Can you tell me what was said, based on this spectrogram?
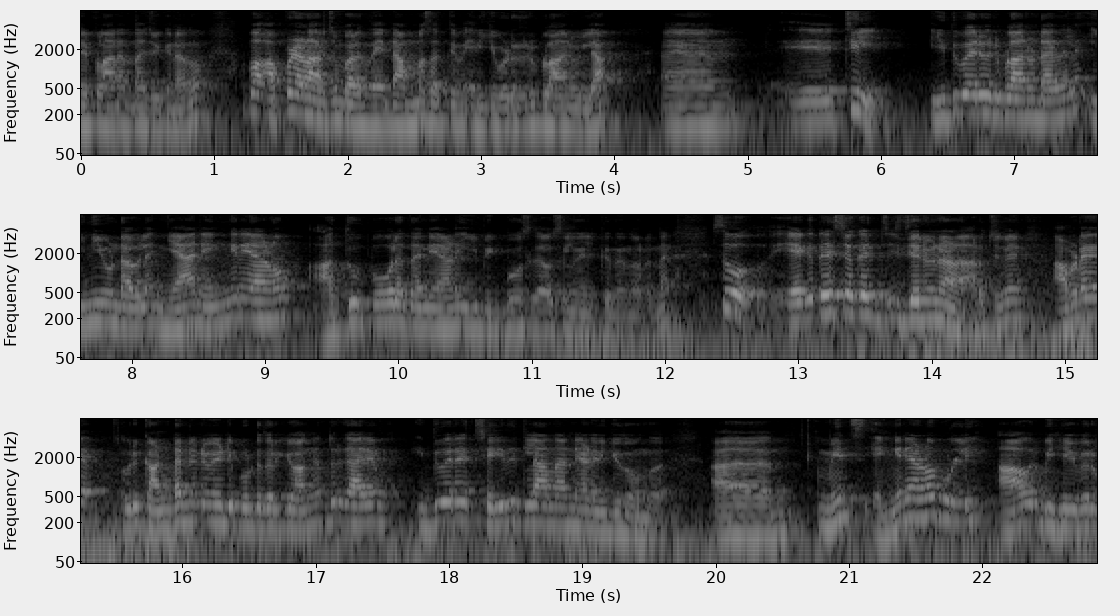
അർജുന്റെ പ്ലാൻ എന്താ ചോദിക്കുന്നത് അപ്പോൾ അപ്പോഴാണ് അർജുൻ പറയുന്നത് എന്റെ അമ്മ സത്യം എനിക്ക് ഇവിടെ ഒരു പ്ലാനും ഇല്ല. ടിൽ ഇതുവരെ ഒരു പ്ലാൻ ഉണ്ടായിരുന്നില്ല ഇനിയും ഉണ്ടാവില്ല. ഞാൻ എങ്ങനെയാണോ അതുപോലെ തന്നെയാണ് ഈ ബിഗ് ബോസ് ഹൗസിൽ നിൽക്കുന്നത് എന്ന് പറയുന്നത്. സോ ഏകദേശമൊക്കെ ജനുവിനാണ് അർജുന് അവിടെ ഒരു കണ്ടന്റിന് വേണ്ടി പൊട്ടിത്തെറിക്കുക അങ്ങനത്തെ ഒരു കാര്യം ഇതുവരെ ചെയ്തിട്ടില്ല എന്ന് തന്നെയാണ് എനിക്ക് തോന്നുന്നത്. മീൻസ് എങ്ങനെയാണോ പുള്ളി ആ ഒരു ബിഹേവിയർ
